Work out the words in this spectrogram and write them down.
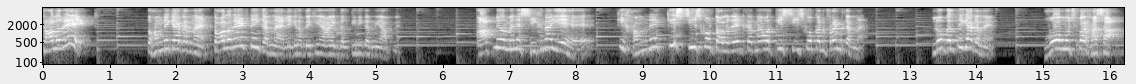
tolerate तो हमने क्या करना है? टॉलरेट नहीं करना है। लेकिन अब देखिए, यहाँ एक गलती नहीं करनी आपने। आपने और मैंने सीखना यह है कि हमने किस चीज़ को टॉलरेट करना है और किस चीज़ को कन्फ्रंट करना है। लोग गलती क्या कर रहे हैं? वो मुझ पर हंसा।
